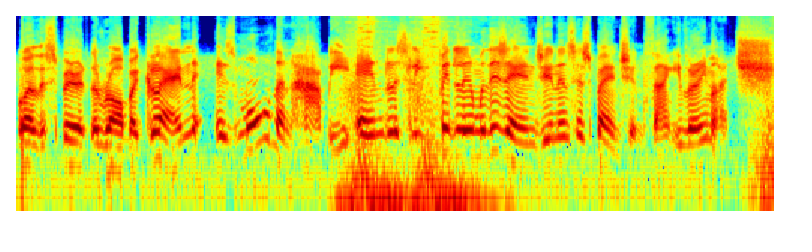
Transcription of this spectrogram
While the spirit of Robert Glenn is more than happy endlessly fiddling with his engine and suspension. Thank you very much.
